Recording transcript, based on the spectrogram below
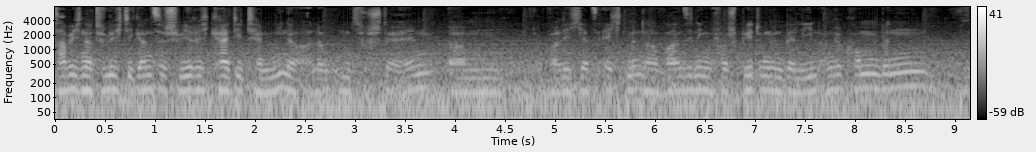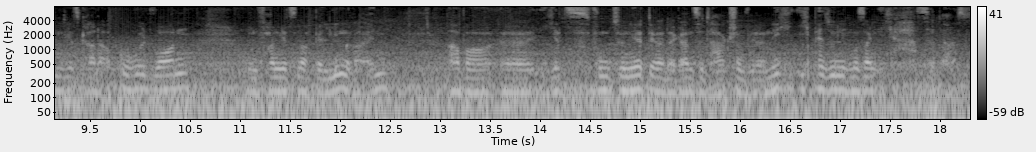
Jetzt habe ich natürlich die ganze Schwierigkeit, die Termine alle umzustellen, ähm, weil ich jetzt echt mit einer wahnsinnigen Verspätung in Berlin angekommen bin. Wir sind jetzt gerade abgeholt worden und fahren jetzt nach Berlin rein. Aber äh, jetzt funktioniert der, der ganze Tag schon wieder nicht. Ich persönlich muss sagen, ich hasse das.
